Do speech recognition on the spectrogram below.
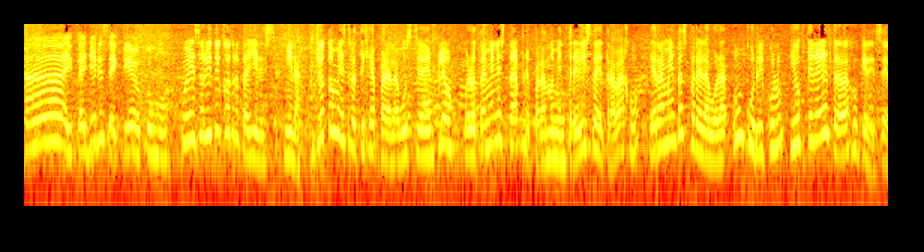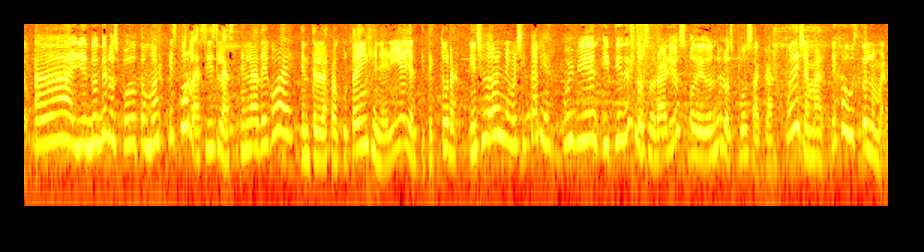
Ah, ¿y talleres de qué o cómo? Pues ahorita hay cuatro talleres. Mira, yo tomé estrategia para la búsqueda de empleo, pero también está preparando mi entrevista de trabajo, herramientas para elaborar un currículum y obtener el trabajo que deseo. Ah, ¿y en dónde los puedo tomar? Es por las islas, en la de Goae, entre la Facultad de Ingeniería y Arquitectura, en Ciudad Universitaria. Muy bien, ¿y tienes los horarios o de dónde los puedo sacar? Puedes llamar, deja busco el número.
